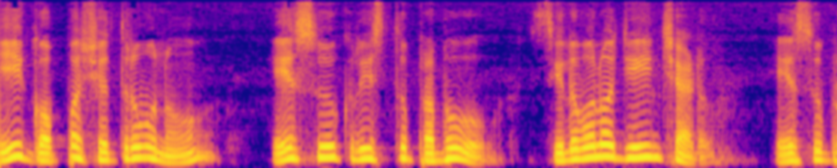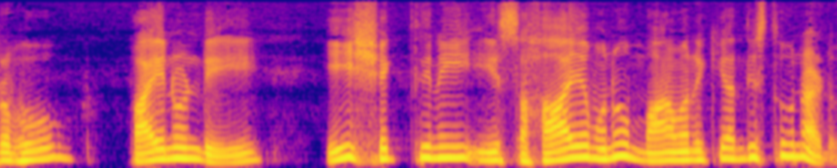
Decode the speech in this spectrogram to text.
ఈ గొప్ప శత్రువును యేసుక్రీస్తు ప్రభువు శిలువలో జయించాడు. యేసు ప్రభువు పైనుండి ఈ శక్తిని ఈ సహాయమును మానవునికి అందిస్తూ ఉన్నాడు.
